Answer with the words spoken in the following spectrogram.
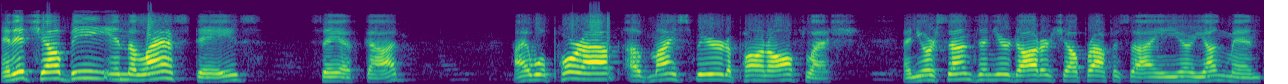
And it shall be in the last days, saith God, I will pour out of my spirit upon all flesh, and your sons and your daughters shall prophesy, and your young men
